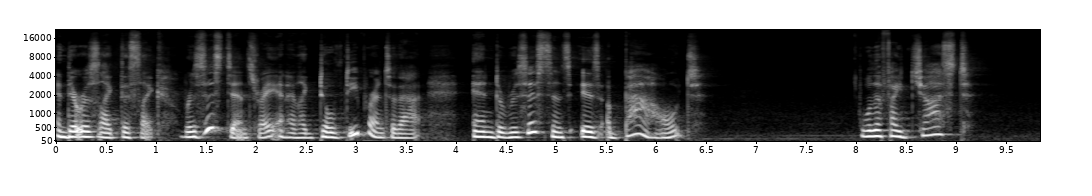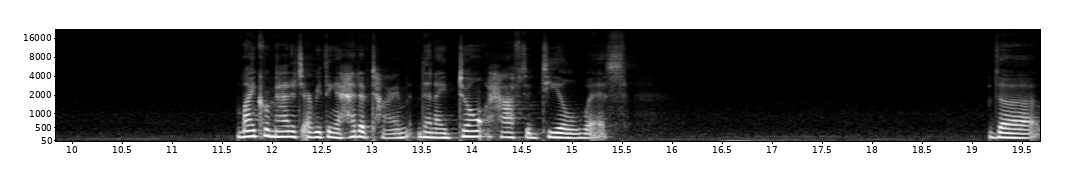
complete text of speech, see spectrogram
and there was like this like resistance right? And i like dove deeper into that. And the resistance is about well if i just micromanage everything ahead of time then i don't have to deal with the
